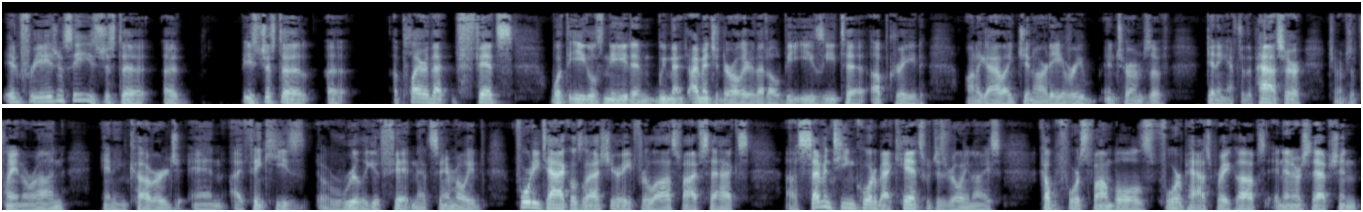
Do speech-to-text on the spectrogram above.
in free agency. He's just a, a he's just a, a, a player that fits what the Eagles need. And we met, I mentioned earlier that it'll be easy to upgrade on a guy like Genard Avery in terms of getting after the passer, in terms of playing the run and in coverage. And I think he's a really good fit in that Sam Riley 40 tackles last year, eight for loss, five sacks uh, 17 quarterback hits, which is really nice. A couple forced fumbles, four pass breakups, an interception.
